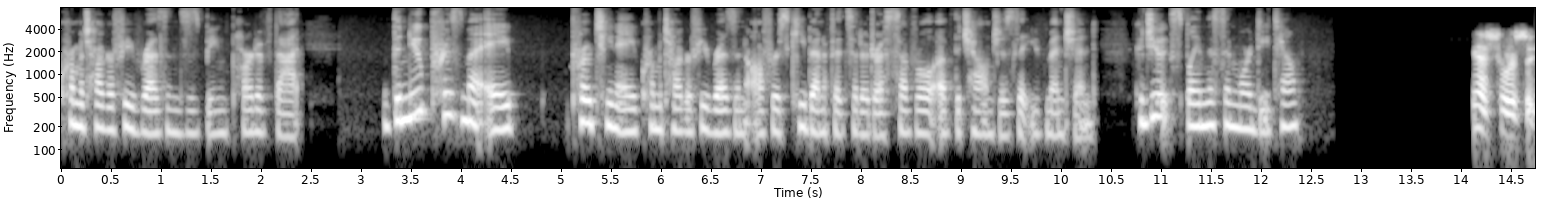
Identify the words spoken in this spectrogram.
chromatography resins as being part of that. The new Prisma A protein A chromatography resin offers key benefits that address several of the challenges that you've mentioned. Could you explain this in more detail? Yeah, sure. So,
